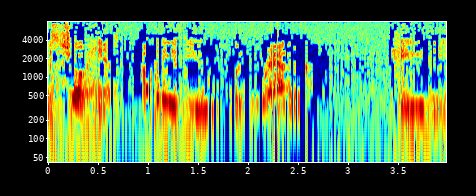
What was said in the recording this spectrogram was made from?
this show of hands, how many of you would rather pay the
